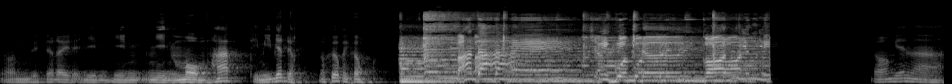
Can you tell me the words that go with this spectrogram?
rồi mình dịch ra đây để nhìn nhìn nhìn mồm hát thì mới biết được nó khớp hay không. Bạn đã khi cuộc đời còn đó nghĩa là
